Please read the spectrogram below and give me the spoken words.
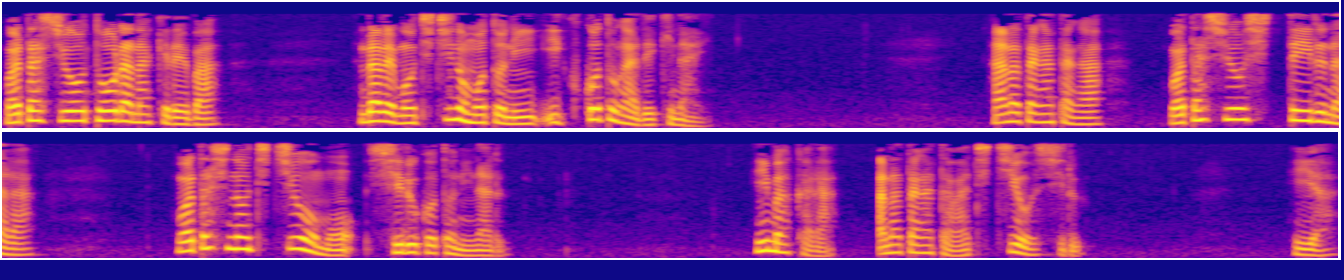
私を通らなければ、誰も父のもとに行くことができない。あなた方が私を知っているなら、私の父をも知ることになる。今からあなた方は父を知る。いや、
